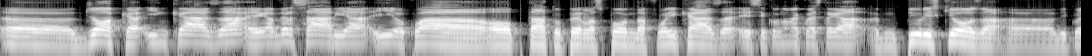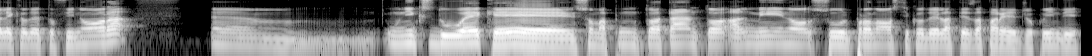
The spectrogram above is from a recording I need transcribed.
eh, gioca in casa e l'avversaria, io qua ho optato per la sponda fuori casa e secondo me questa era mm, più rischiosa di quelle che ho detto finora. Ehm, un X2 che insomma punta tanto almeno sul pronostico dell'attesa pareggio. Quindi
